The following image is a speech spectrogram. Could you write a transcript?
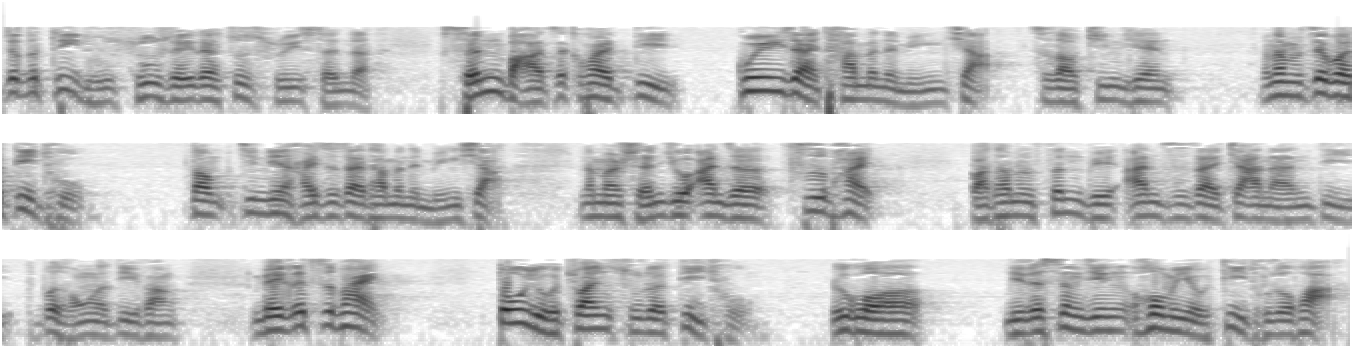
这个地图属谁的？是属于神的。神把这块地归在他们的名下，直到今天。那么这块地图到今天还是在他们的名下。那么神就按着支派把他们分别安置在迦南地不同的地方。每个支派都有专属的地图。如果你的圣经后面有地图的话，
